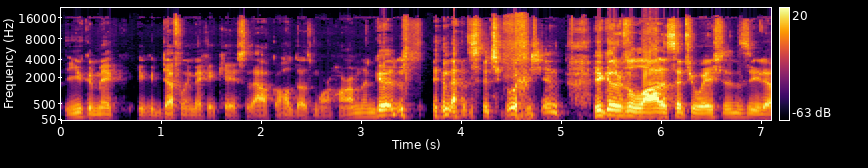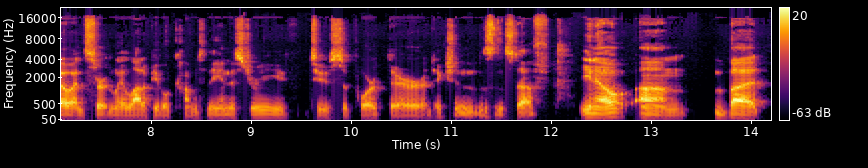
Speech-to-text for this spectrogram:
you could make you could definitely make a case that alcohol does more harm than good in that situation because there's a lot of situations you know and certainly a lot of people come to the industry to support their addictions and stuff you know um, but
